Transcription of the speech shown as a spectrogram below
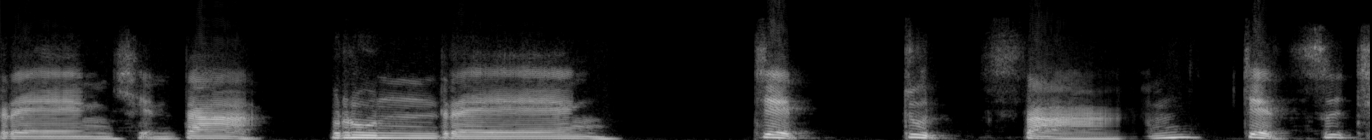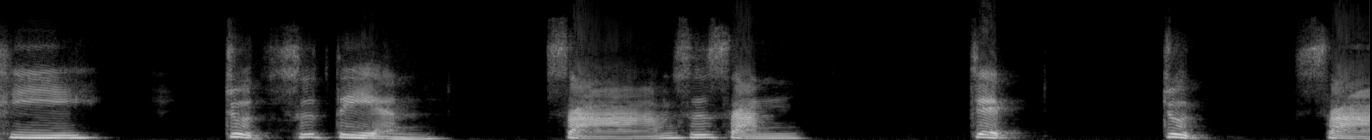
แรงเฉียนต้า รุนแรงเจ็ดจุดสามเจ็ดซือทีจุดซื้อเตียนสามซื้อสันเจ็ดจุดสา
